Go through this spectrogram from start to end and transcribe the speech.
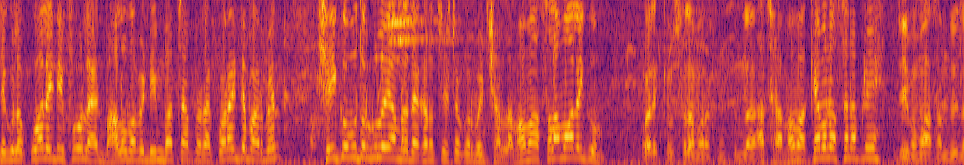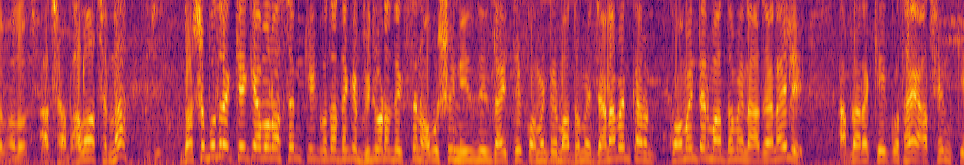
যেগুলো কোয়ালিটি ফুল অ্যান্ড ভালোভাবে ডিম বাচ্চা আপনারা করাইতে পারবেন। সেই কবুতরগুলোই আমরা দেখানোর চেষ্টা করব ইনশাল্লাহ মামা, আসসালামু আলাইকুম। ওয়ালাইকুম আসসালাম রহমতুল্লাহ। আচ্ছা মামা কেমন আছেন আপনি? জি মামা আলহামদুলিল্লাহ ভালো আছি। আচ্ছা ভালো আছেন না? জি। দর্শক বন্ধুরা কে কেমন আছেন কে কোথা থেকে ভিডিওটা দেখছেন অবশ্যই নিজ নিজ দায়িত্বে কমেন্টের মাধ্যমে জানাবেন কারণ কমেন্টের মাধ্যমে না জানাইলে আপনারা কে কোথায় আছেন কে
